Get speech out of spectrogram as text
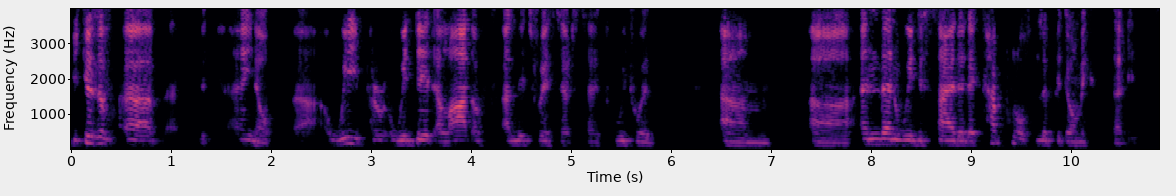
because of uh, you know we we did a lot of literature research, which was, um, and then we decided a couple of lipidomic studies.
